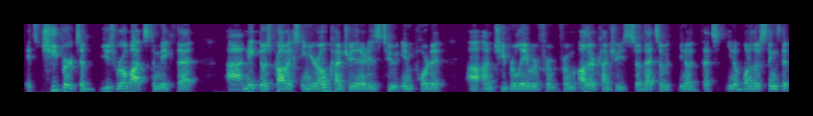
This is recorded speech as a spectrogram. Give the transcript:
it's cheaper to use robots to make that uh, make those products in your own country than it is to import it uh, on cheaper labor from from other countries. So that's a you know that's you know one of those things that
